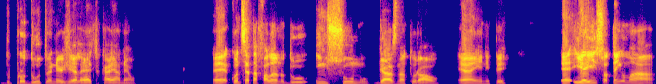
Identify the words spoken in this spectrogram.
do produto energia elétrica, é a ANEL. É, quando você está falando do insumo gás natural, é a ANP. É, e aí só tem uma,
